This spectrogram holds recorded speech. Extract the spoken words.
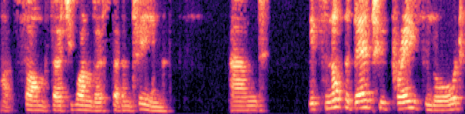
That's Psalm 31, verse 17. And it's not the dead who praise the Lord,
